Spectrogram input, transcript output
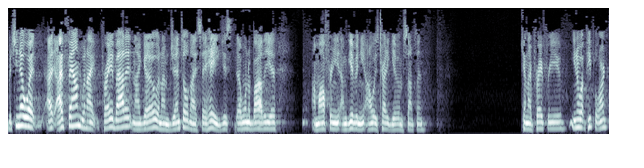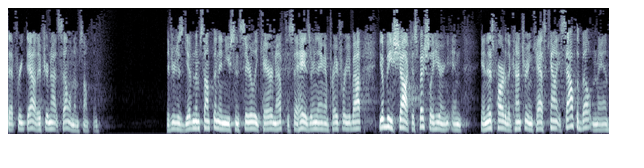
But you know what? I, I found when I pray about it and I go and I'm gentle and I say, hey, just I want to bother you. I'm offering you. I'm giving you. I always try to give them something. Can I pray for you? You know what? People aren't that freaked out if you're not selling them something. If you're just giving them something and you sincerely care enough to say, hey, is there anything I can pray for you about? You'll be shocked, especially here in, in, in this part of the country in Cass County, south of Belton, man.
